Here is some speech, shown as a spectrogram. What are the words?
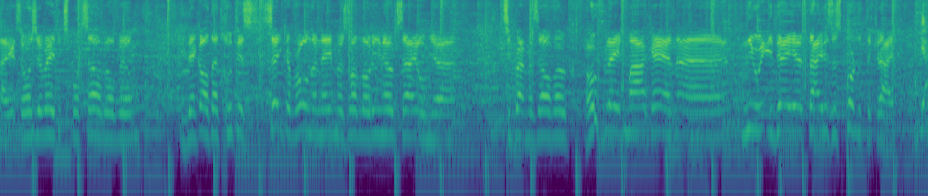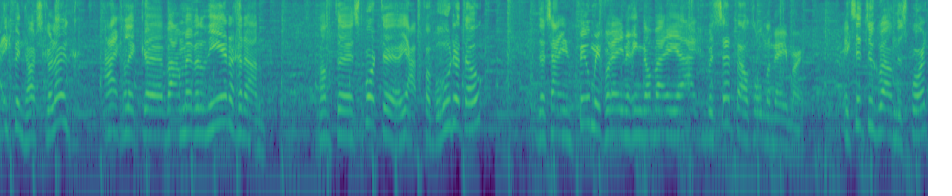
nee, zoals je weet, ik sport zelf wel veel. Ik denk altijd goed is, zeker voor ondernemers, wat Lorien ook zei, om je, dat zie ik bij mezelf ook, hoofd leegmaken en eh, nieuwe ideeën tijdens het sporten te krijgen. Ja, ik vind het hartstikke leuk. Eigenlijk, eh, waarom hebben we dat niet eerder gedaan? Want eh sporten, ja, verbroedert ook. Er zijn veel meer verenigingen dan wij eigenlijk beseffen als ondernemer. Ik zit natuurlijk wel in de sport.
